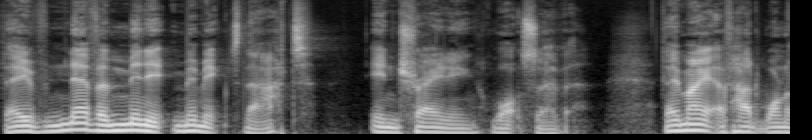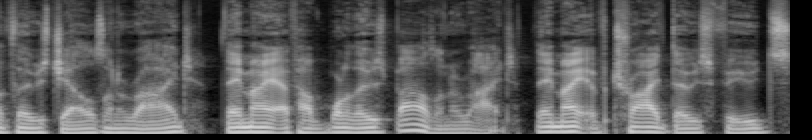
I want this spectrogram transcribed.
they've never mimicked that in training whatsoever. They might have had one of those gels on a ride. They might have had one of those bars on a ride. They might have tried those foods,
